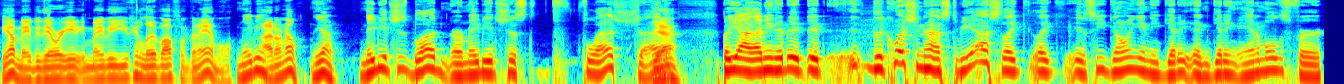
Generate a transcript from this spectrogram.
yeah. Maybe they were eating. Maybe you can live off of an animal. Maybe. I don't know. Yeah, maybe it's just blood, or maybe it's just flesh. I Yeah. But yeah, I mean, it, it, it, it, the question has to be asked: like, like, is he going and he getting and getting animals for,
